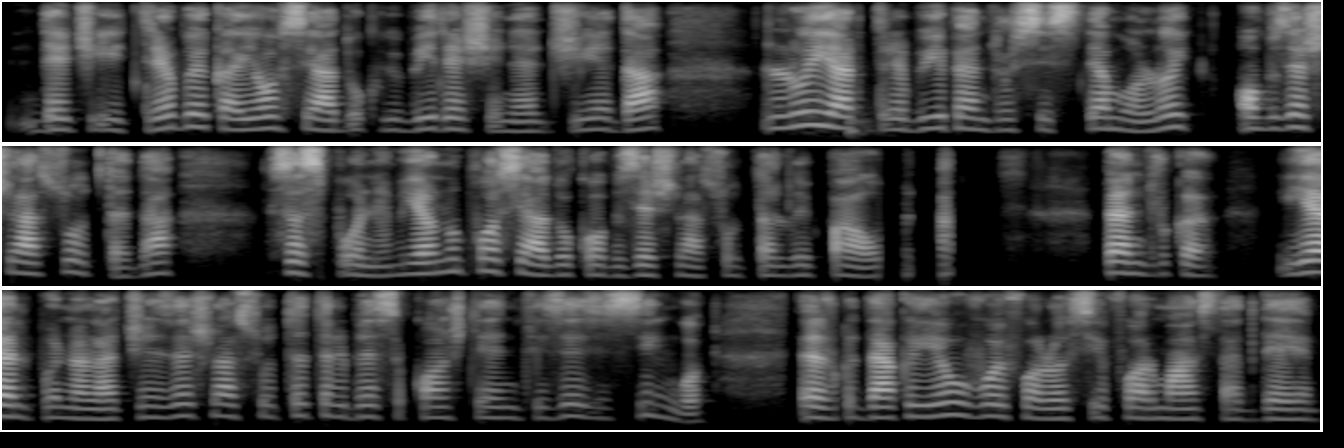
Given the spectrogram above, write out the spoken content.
Deci îi trebuie ca eu să-i aduc iubire și energie, da? Lui ar trebui pentru sistemul lui 80%, da? Să spunem, eu nu pot să-i aduc 80% lui Paul, da? pentru că el până la 50% trebuie să conștientizeze singur. Pentru că dacă eu voi folosi forma asta de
